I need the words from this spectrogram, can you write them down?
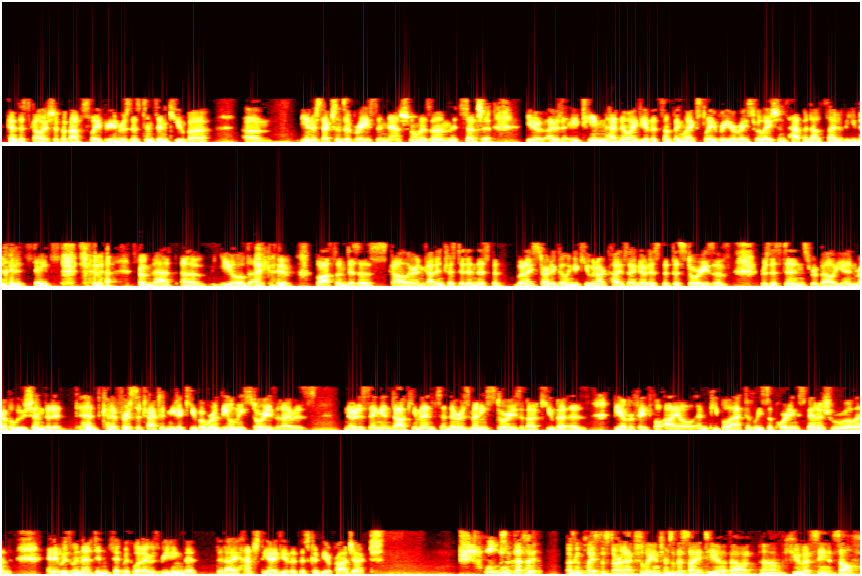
kind of the scholarship about slavery and resistance in Cuba. Um, the intersections of race and nationalism. It's such a, you know, I was 18 had no idea that something like slavery or race relations happened outside of the United States. So that from that uh, yield, I kind of blossomed as a scholar and got interested in this. But when I started going to Cuban archives, I noticed that the stories of resistance, rebellion, revolution that had, had kind of first attracted me to Cuba weren't the only stories that I was noticing in documents. And there were as many stories about Cuba as the ever faithful Isle and people actively supporting Spanish rule. And, and it was when that didn't fit with what I was reading that, that I hatched the idea that this could be a project. Well, that's a, a good place to start, actually, in terms of this idea about um, Cuba seeing itself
